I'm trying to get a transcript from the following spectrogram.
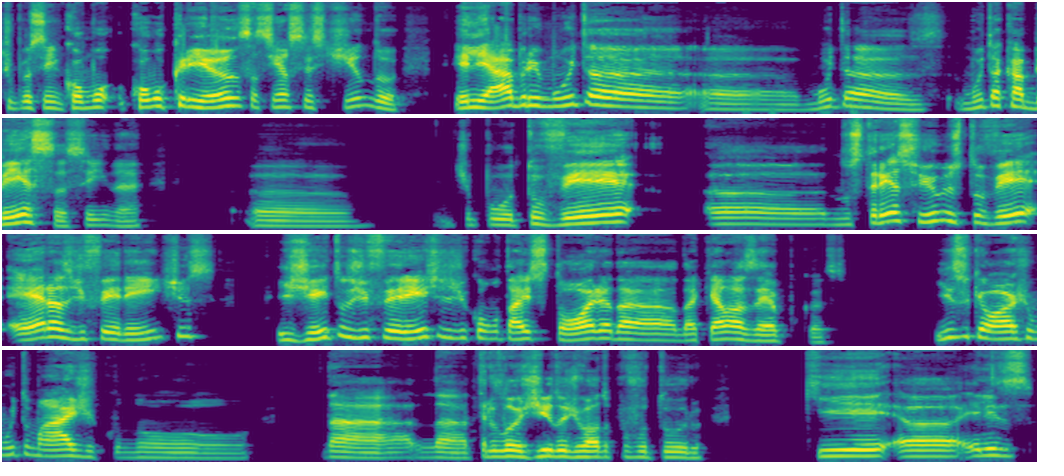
tipo assim, como, como criança, assim, assistindo, ele abre muita, ah, muitas, muita cabeça, assim, né? Ah, tipo, tu vê, ah, nos três filmes, tu vê eras diferentes e jeitos diferentes de contar a história da, daquelas épocas. Isso que eu acho muito mágico no, na, na trilogia do De Volta pro Futuro. Que ah, eles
